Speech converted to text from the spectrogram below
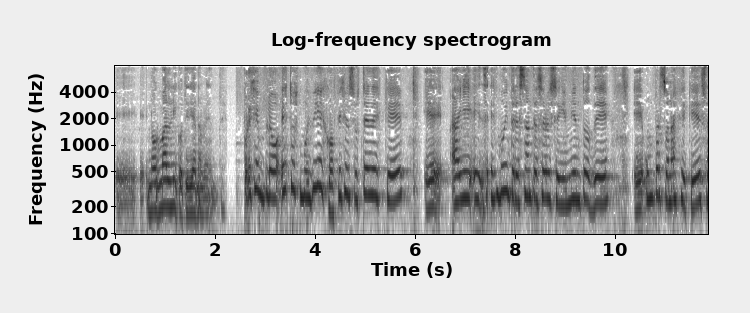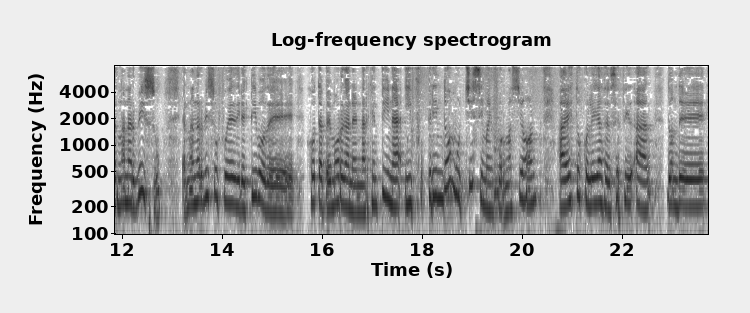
eh, normal y cotidianamente. Por ejemplo, esto es muy viejo. Fíjense ustedes que eh, es, muy interesante hacer el seguimiento de eh, un personaje que es Hernán Arbizu. Hernán Arbizu fue directivo de JP Morgan en Argentina y brindó muchísima información a estos colegas del CEFID-AD, donde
